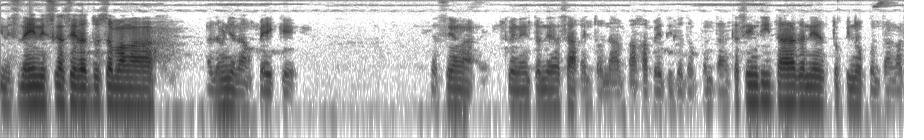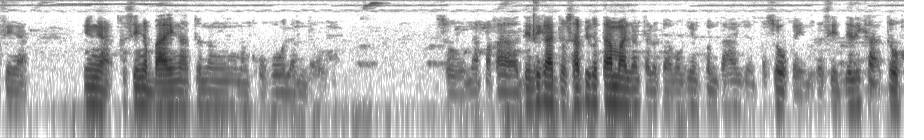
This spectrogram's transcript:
Inis na inis nga sila doon sa mga, alam niyo na, peke. Kasi nga, kwento nila sa akin to na baka pwede ko daw puntahan. Kasi hindi talaga nila ito pinupuntahan kasi nga, yun nga, kasi nga bahay nga to ng, ng daw. So, napaka-delikado. Sabi ko, tama lang talaga, huwag yung puntahan yun, pasukin, kasi delikado.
